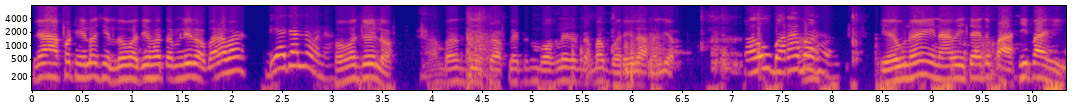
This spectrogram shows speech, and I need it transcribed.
એટલે આખો ઠેલો છે લો વધે હોય તમે લઈ લો બરાબર? બે હજાર નો ના. હવે જોઈ લો. આ બધી ચોકલેટ બોકલેટ ડબ્બા ભરેલા હાલ્યો હવ બરાબર એવું નહીં ના વેચાય તો પાછી પાછી.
